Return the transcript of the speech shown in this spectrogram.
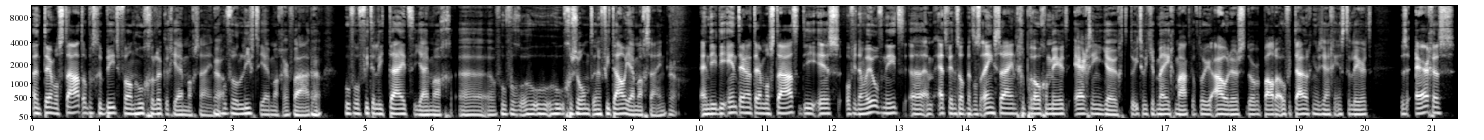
Een thermostaat op het gebied van hoe gelukkig jij mag zijn. Ja. Hoeveel liefde jij mag ervaren. Ja. hoeveel vitaliteit jij mag, uh, of hoeveel, hoe, hoe, gezond en vitaal jij mag zijn. Ja. En die, die interne thermostaat, die is, of je dan wil of niet, uh, Edwin zal het met ons eens zijn, geprogrammeerd ergens in je jeugd. Door iets wat je hebt meegemaakt, of door je ouders, door bepaalde overtuigingen die zijn geïnstalleerd. Dus ergens,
